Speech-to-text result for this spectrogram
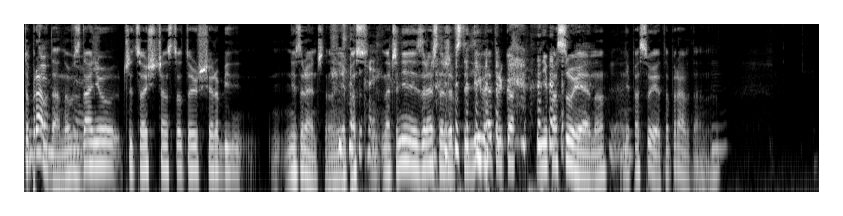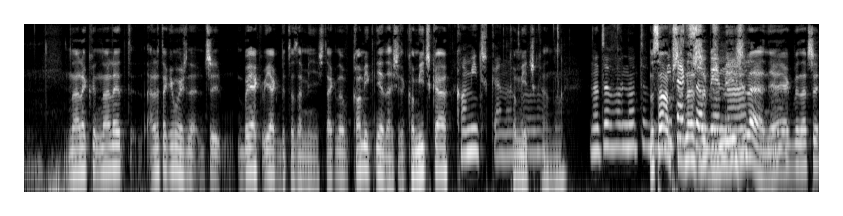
to prawda. No w zdaniu czy coś często to już się robi niezręczne. No nie pas... Tak. Znaczy nie niezręczne, że wstydliwe, tylko nie pasuje, no. No. Nie pasuje, to prawda. No, Mm. no ale, no ale, ale tak jak mówisz, no, czy, bo jak, jakby to zamienić, tak? No komik nie da się, komiczka, komiczka. No komiczka, To, no. no to, no to No sama tak przyznasz, że sobie, brzmi no. źle, nie? Mm. Jakby, znaczy,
